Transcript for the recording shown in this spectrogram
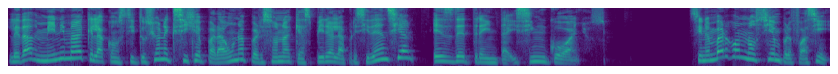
la edad mínima que la Constitución exige para una persona que aspira a la presidencia es de 35 años. Sin embargo, no siempre fue así.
